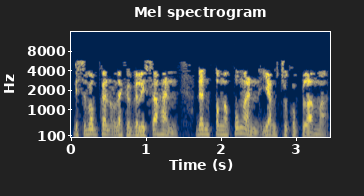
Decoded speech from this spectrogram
disebabkan oleh kegelisahan dan pengepungan yang cukup lama.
